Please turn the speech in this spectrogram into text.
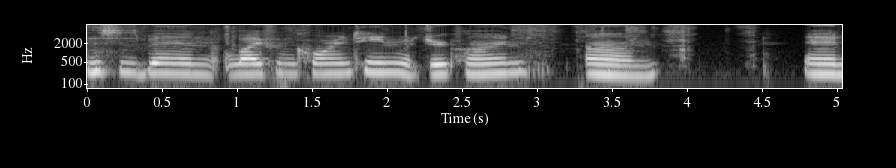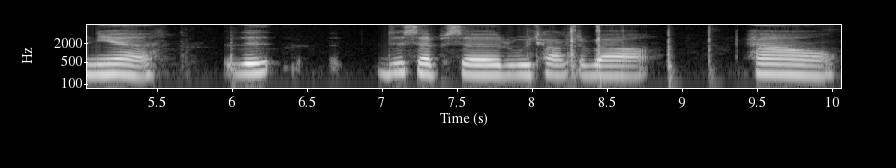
This has been Life in Quarantine with Drew Klein. Um, and yeah, this, this episode we talked about how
